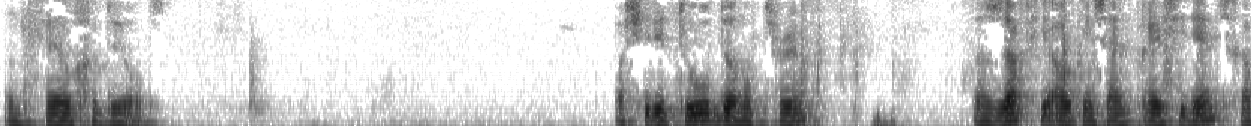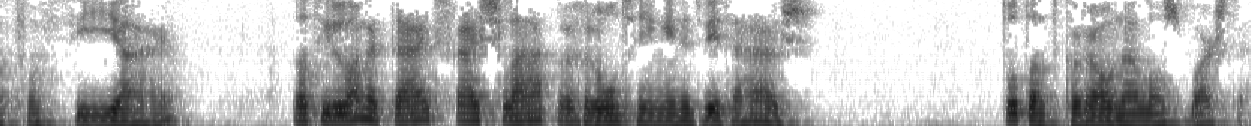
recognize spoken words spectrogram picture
om veel geduld. Als je dit toe op Donald Trump, dan zag je ook in zijn presidentschap van vier jaar dat hij lange tijd vrij slaperig rondhing in het Witte Huis, totdat corona losbarstte.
